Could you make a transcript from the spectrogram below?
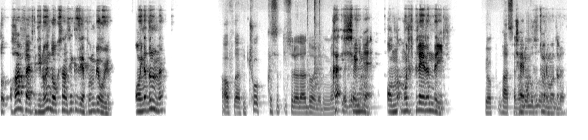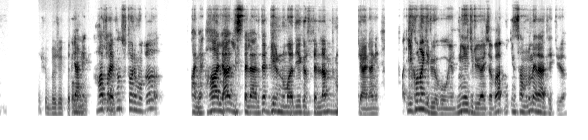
Half-Life dediğin oyun 98 yapımı bir oyun. Oynadın mı? Half-Life'ı çok kısıtlı sürelerde oynadım ya. Ka- şeyini, on, multiplayer'ın değil. Yok, ha Şey modunu story ya. Şu böcekler Yani. Half-Life'ın story modu hani hala listelerde bir numara diye gösterilen bir mod. Yani hani ilk ona giriyor bu oyun. Niye giriyor acaba? Bu insan bunu merak ediyor.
